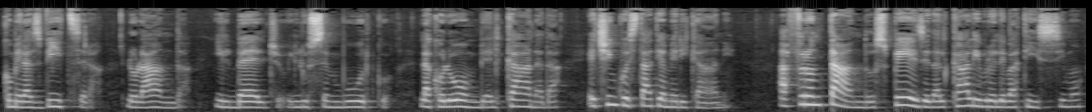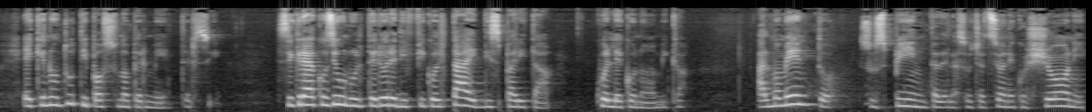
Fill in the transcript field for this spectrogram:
come la Svizzera, l'Olanda, il Belgio, il Lussemburgo, la Colombia, il Canada e cinque stati americani, affrontando spese dal calibro elevatissimo e che non tutti possono permettersi. Si crea così un'ulteriore difficoltà e disparità, quella economica. Al momento su spinta dell'Associazione Coscioni,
